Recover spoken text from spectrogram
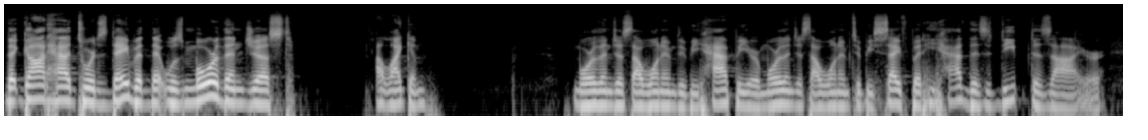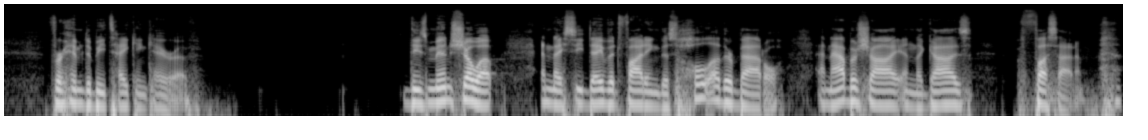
that God had towards David that was more than just I like him. More than just I want him to be happy or more than just I want him to be safe, but he had this deep desire for him to be taken care of. These men show up and they see David fighting this whole other battle, and Abishai and the guys fuss at him.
